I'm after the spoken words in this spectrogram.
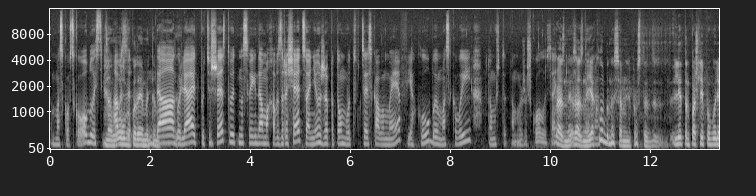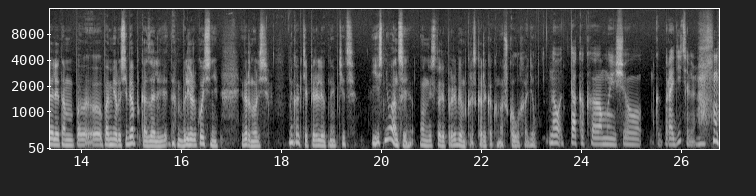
Московскую область. На а Волгу а воз... куда-нибудь там. Да, гуляют, путешествуют на своих домах, а возвращаются они уже потом вот в ЦСКА ВМФ, яхт-клубы Москвы, потому что там уже школы, садики. Разные, разные яхт-клубы, на самом деле, просто летом пошли погуляли там по, по миру себе себя показали, там, ближе к осени вернулись. Ну, как те перелетные птицы. Есть нюансы. Он историю про ребенка расскажи, как он в школу ходил. Ну, так как э, мы еще как бы родители.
